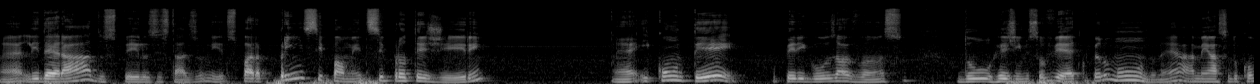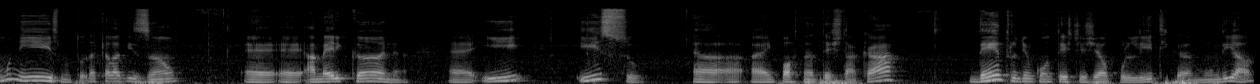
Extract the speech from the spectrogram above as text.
é, liderados pelos Estados Unidos, para principalmente se protegerem é, e conter o perigoso avanço do regime soviético pelo mundo, né? a ameaça do comunismo, toda aquela visão é, é, americana. É, e isso é importante destacar, dentro de um contexto de geopolítica mundial,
